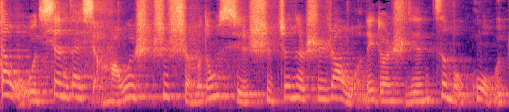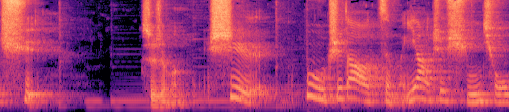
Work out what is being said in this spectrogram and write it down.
但我我现在在想哈，为是是什么东西是真的是让我那段时间这么过不去？是什么？是不知道怎么样去寻求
